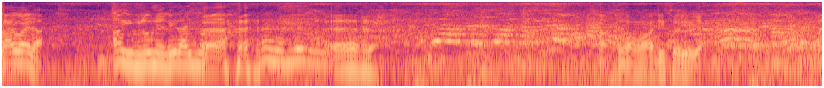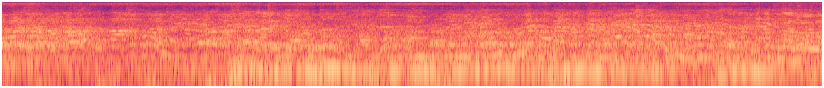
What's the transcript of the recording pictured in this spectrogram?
ဆိုင်ဝိုင်းလား အော်ဒီမလုံးနဲ့လေးလိုက်ကြီးအဲအာဟိုမှာဝါဒီဆွဲလို့ရစားလို့ရ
